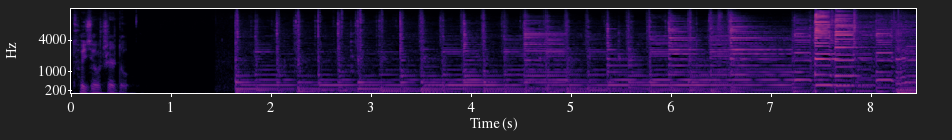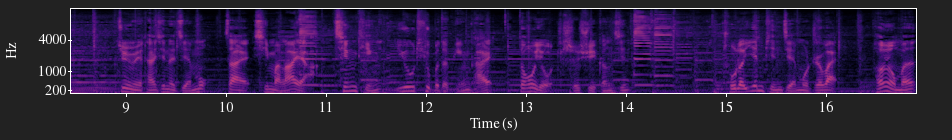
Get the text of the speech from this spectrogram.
退休制度。俊伟谈心的节目在喜马拉雅、蜻蜓、YouTube 的平台都有持续更新。除了音频节目之外，朋友们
